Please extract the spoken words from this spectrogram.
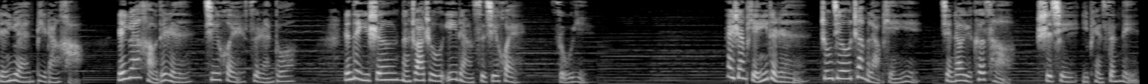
人缘必然好；人缘好的人，机会自然多。人的一生能抓住一两次机会，足矣。爱占便宜的人，终究占不了便宜。捡到一棵草，失去一片森林。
